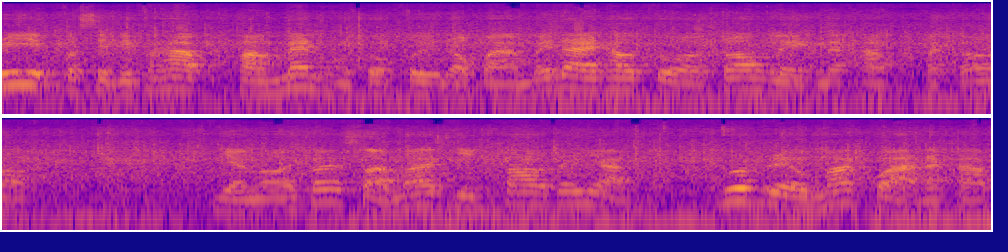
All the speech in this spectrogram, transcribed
รีดประสิทธิภาพความแม่นของตัวปืนออกมาไม่ได้เท่าตัวกล้องเล็งนะครับ แต่ก็อย่างน้อยก็สามารถยิงเป้าได้อย่างรวดเร็วมากกว่านะครับ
